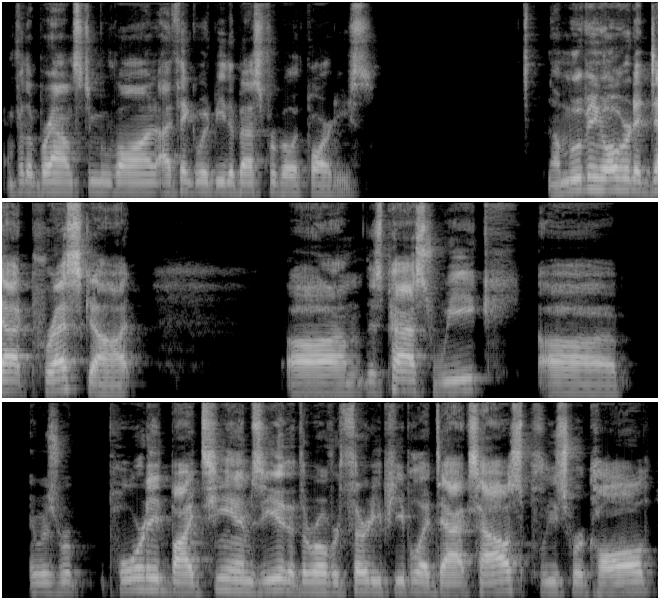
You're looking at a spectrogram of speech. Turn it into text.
and for the Browns to move on. I think it would be the best for both parties. Now, moving over to Dak Prescott, um, this past week, uh, it was reported by TMZ that there were over 30 people at Dak's house. Police were called.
